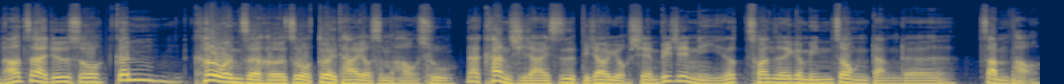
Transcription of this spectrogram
然后再就是说，跟柯文哲合作对他有什么好处？那看起来是比较有限，毕竟你都穿着一个民众党的战跑。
